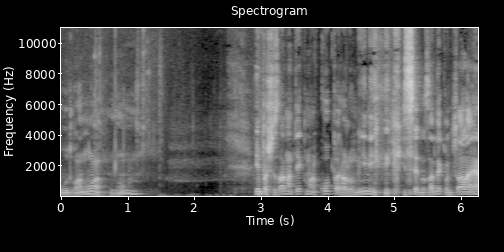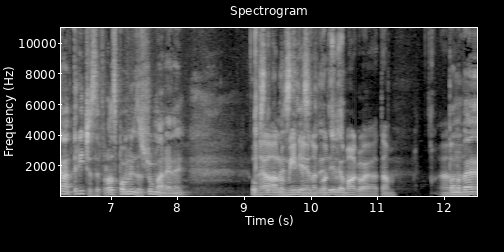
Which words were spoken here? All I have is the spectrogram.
Hu 2-0. No. In pa še zadnja tekma, Koper Alumini, ki se je na zadnje končala 1-3, če se prav spomnim za šumare. Ne? Ja, Aluminij je 17:30 na koncu nedeljo. zmagal, ja, tam. Pa noben,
